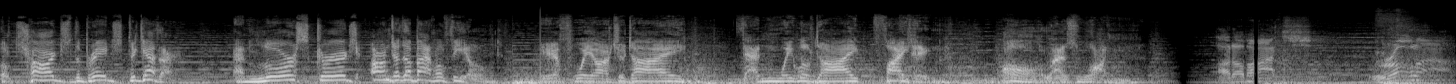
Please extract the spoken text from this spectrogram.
will charge the bridge together and lure Scourge onto the battlefield. If we are to die, then we will die fighting, all as one. Autobots, roll out!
